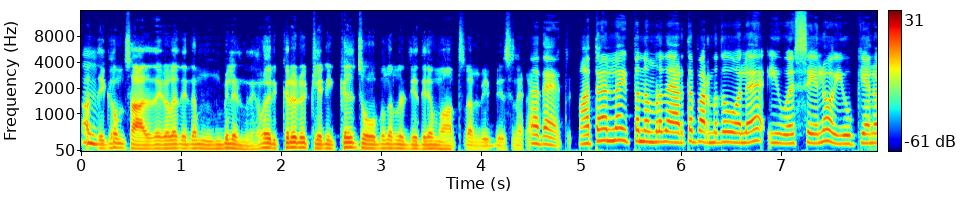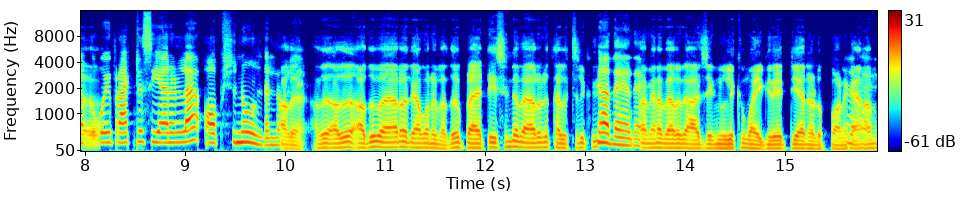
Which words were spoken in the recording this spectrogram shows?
അധികം സാധ്യതകൾ ഇതിന്റെ മുമ്പിലുണ്ട്. നിങ്ങൾ ഒരിക്കലും ഒരു ക്ലിനിക്കൽ ജോബ് എന്നുള്ള രീതിയിൽ മാത്രം എം ബി ബി എസിനെ അതെ. മാത്രമല്ല ഇപ്പൊ നമ്മൾ നേരത്തെ പറഞ്ഞതുപോലെ യു എസ് എയിലോ യു കെ ലോ പോയി പ്രാക്ടീസ് ചെയ്യാനുള്ള ഓപ്ഷനും ഉണ്ടല്ലോ. അതെ. അത് അത് അത് വേറെ ഞാൻ പറഞ്ഞില്ല അത് പ്രാക്ടീസിന്റെ ഒരു തലത്തിലേക്ക് അങ്ങനെ വേറെ രാജ്യങ്ങളിലേക്ക് മൈഗ്രേറ്റ് ചെയ്യാൻ എളുപ്പമാണ്. കാരണം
